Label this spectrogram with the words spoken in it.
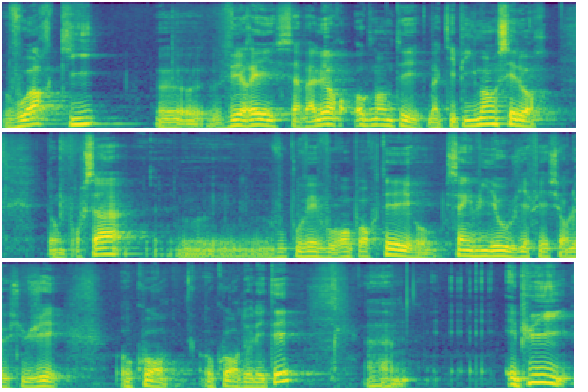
voire qui euh, verrait sa valeur augmenter. Bah, typiquement, c'est l'or. Donc pour ça, euh, vous pouvez vous reporter aux cinq vidéos que j'ai fait sur le sujet au cours, au cours de l'été. et puis,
